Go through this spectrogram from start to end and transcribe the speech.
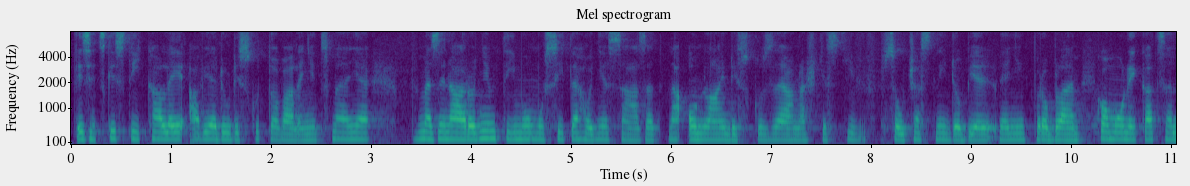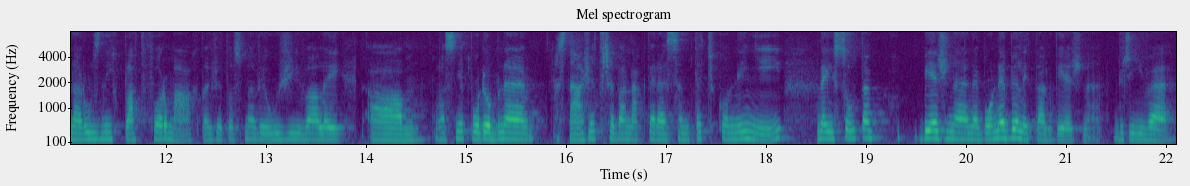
fyzicky stýkali a vědu diskutovali. Nicméně v mezinárodním týmu musíte hodně sázet na online diskuze a naštěstí v současné době není problém komunikace na různých platformách, takže to jsme využívali a vlastně podobné stáže třeba, na které jsem teďko nyní, nejsou tak běžné nebo nebyly tak běžné dříve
